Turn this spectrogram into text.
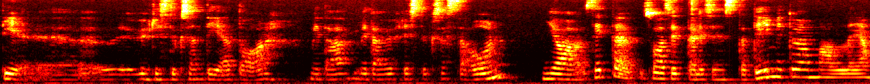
tie, yhdistyksen tietoon, mitä, mitä yhdistyksessä on. Ja sitten suosittelisin sitä tiimityömallia.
